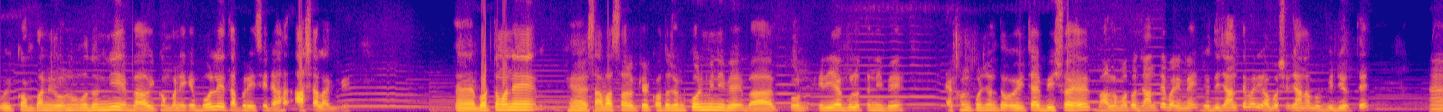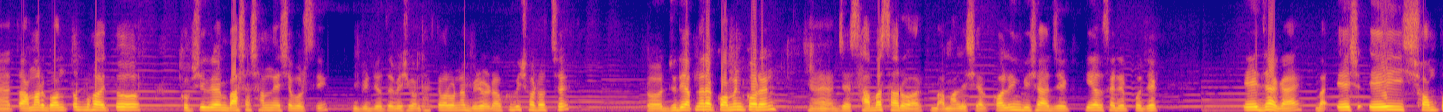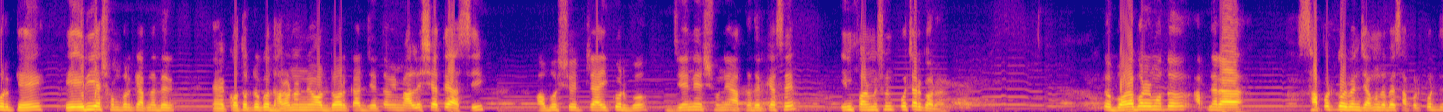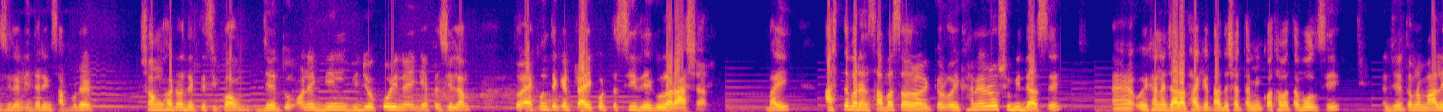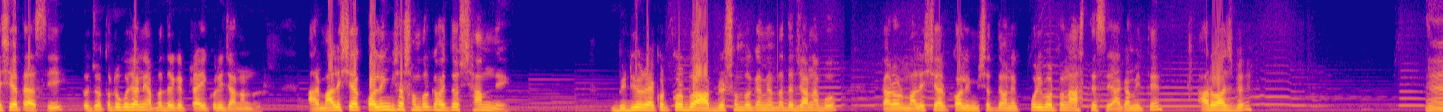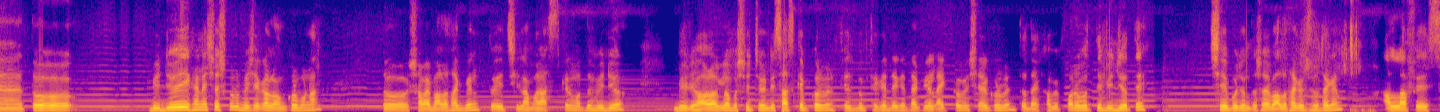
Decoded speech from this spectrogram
ওই কোম্পানির অনুমোদন নিয়ে বা ওই কোম্পানিকে বলে তারপরে সেটা আসা লাগবে। বর্তমানে হ্যাঁ, সাবা সড়কের কতজন কর্মী নিবে বা কোন এরিয়াগুলোতে নিবে এখন পর্যন্ত ওইটার বিষয়ে ভালো মতো জানতে পারি নাই। যদি জানতে পারি অবশ্যই জানাব ভিডিওতে। তো আমার গন্তব্য হয়তো খুব শীঘ্রই আমি বাসার সামনে এসে পড়ছি। ভিডিওতে বেশিক্ষণ থাকতে পারব না ভিডিওটা খুবই শর্ট হচ্ছে। তো যদি আপনারা কমেন্ট করেন যে সাবা সারোয়ার বা মালয়েশিয়ার কলিং বিষয় যে কেএল সাইডের প্রজেক্ট এই জায়গায় বা এই- সম্পর্কে, এই এরিয়া সম্পর্কে আপনাদের কতটুকু ধারণা নেওয়ার দরকার, যেহেতু আমি মালয়েশিয়াতে আছি, অবশ্যই ট্রাই করব জেনে শুনে আপনাদের কাছে ইনফরমেশন প্রচার করার। তো বরাবরের মতো আপনারা সাপোর্ট করবেন, যেমনভাবে সাপোর্ট করতেছিলেন ইদারিং সাপোর্টের সংখ্যাটাও দেখতেছি কম, যেহেতু অনেক দিন ভিডিও করি নাই গ্যাপে ছিলাম। তো এখন থেকে ট্রাই করতেছি রেগুলার আসার। ভাই আসতে পারেন সাবা সাওয়ারকের ওইখানেরও সুবিধা আছে। ওইখানে যারা থাকে তাদের সাথে আমি কথাবার্তা বলছি। যেহেতু আমরা মালয়েশিয়াতে আছি, তো যতটুকু জানি আপনাদেরকে ট্রাই করি জানানোর। আর মালয়েশিয়া কলিং বিষয় সম্পর্কে হয়তো সামনে ভিডিও রেকর্ড করব আপডেট সম্পর্কে আমি আপনাদের জানাব। কারণ মালয়েশিয়ার কলিং বিষয়তে অনেক পরিবর্তন আসতেছে, আগামীতে আরও আসবে। তো ভিডিও এখানে শেষ করব, বেশি লং করব না। তো সবাই ভালো থাকবেন। তো এই ছিল আমার আজকের মতো ভিডিও ভিডিও ভালো লাগলে অবশ্যই চ্যানেলটি সাবস্ক্রাইব করবেন ফেসবুক থেকে দেখে থাকলে লাইক করবেন শেয়ার করবেন। তো দেখা হবে পরবর্তী ভিডিওতে। সেই পর্যন্ত সবাই ভালো থাকেন, সুস্থ থাকেন। আল্লাহ হাফেজ।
